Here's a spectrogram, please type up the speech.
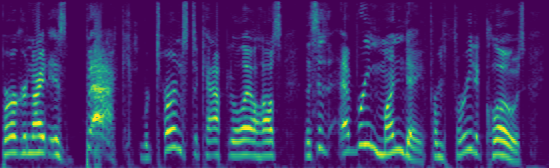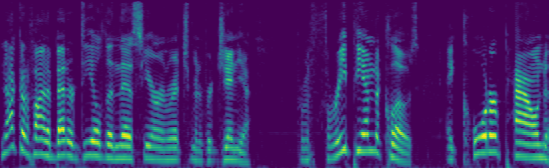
Burger Night is back. Returns to Capital Ale House. This is every Monday from 3 to close. You're not going to find a better deal than this here in Richmond, Virginia. From 3 p.m. to close, a quarter pound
